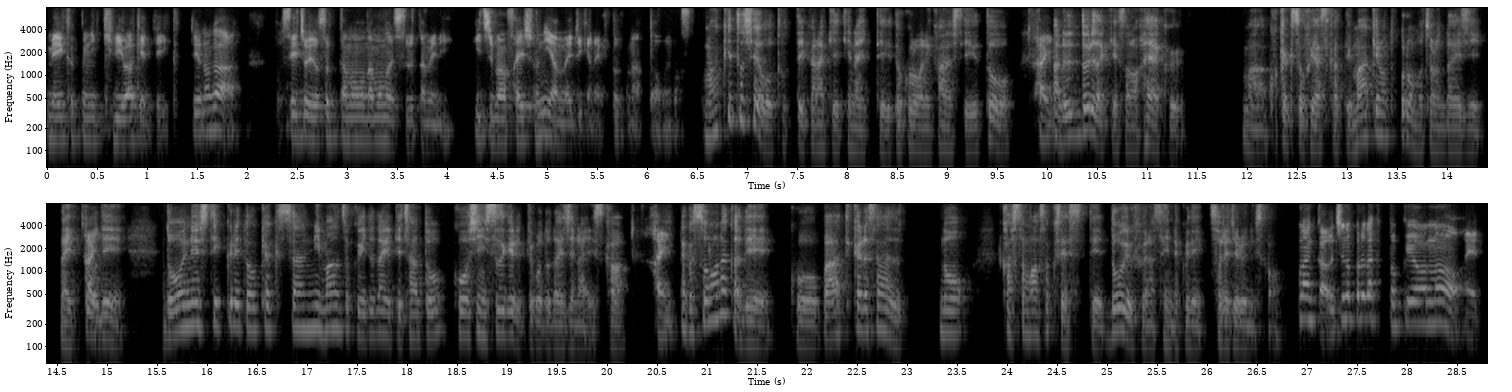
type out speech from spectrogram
明確に切り分けていくっていうのが、成長予測可能なものにするために、一番最初にやらないといけないことかなと思います。マーケットシェアを取っていかなきゃいけないっていうところに関して言うと、はいまあ。どどれだけその早く、まあ、顧客数を増やすかっていうマーケのところももちろん大事な一方で、導入してくれたお客さんに満足いただいてちゃんと更新し続けるってこと大事じゃないですか。はい。なんかその中で、こう、バーティカルサーズのカスタマーサクセスってどういうふうな戦略でされてるんですか？なんかうちのプロダクト特用の、えっ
